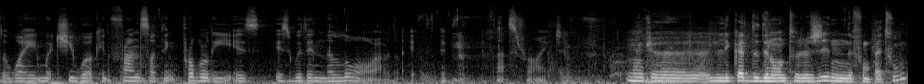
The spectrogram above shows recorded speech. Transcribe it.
the way in which you work in France, I think, probably is, is within the law, if, if, if that's right. Donc euh, les codes de déontologie ne font pas tout,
